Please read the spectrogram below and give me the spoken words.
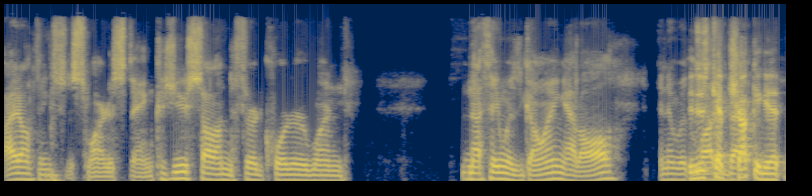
I don't think is the smartest thing because you saw in the third quarter when nothing was going at all, and it was they just kept that- chucking it.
